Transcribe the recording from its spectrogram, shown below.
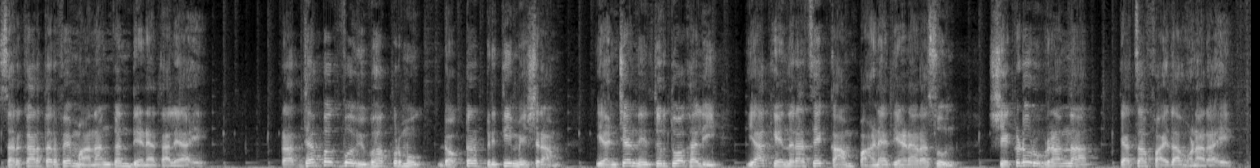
सरकारतर्फे मानांकन देण्यात आले आहे. प्राध्यापक व विभाग प्रमुख डॉक्टर प्रीती मेश्राम यांच्या नेतृत्वाखाली या केंद्राचे काम पाहण्यात येणार असून शेकडो रुग्णांना त्याचा फायदा होणार आहे.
